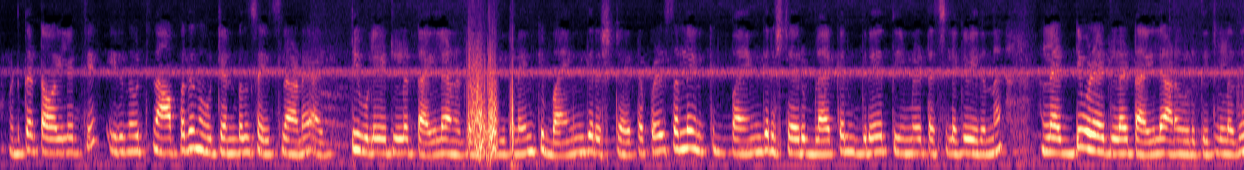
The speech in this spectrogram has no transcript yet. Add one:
ഇവിടുത്തെ ടോയ്ലറ്റ് ഇരുന്നൂറ്റി നാൽപ്പത് നൂറ്റൻപത് സൈസിലാണ് അടിപൊളിയായിട്ടുള്ള ടൈലാണ് കേട്ടോ എനിക്ക് ഭയങ്കര ഇഷ്ടമായിട്ട് പേഴ്സണലി എനിക്ക് ഭയങ്കര ഇഷ്ടമായ ഒരു ബ്ലാക്ക് ആൻഡ് ഗ്രേ തീമിൽ ടച്ചിലൊക്കെ വരുന്ന നല്ല അടിപൊളിയായിട്ടുള്ള ടൈലാണ് കൊടുത്തിട്ടുള്ളത്.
